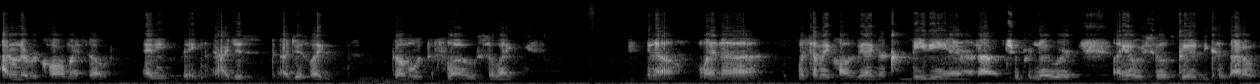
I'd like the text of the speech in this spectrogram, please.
I don't ever call myself anything. I just, I just like go with the flow. So like, you know, when uh, when somebody calls me like a comedian or an entrepreneur, like it always feels good because I don't,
